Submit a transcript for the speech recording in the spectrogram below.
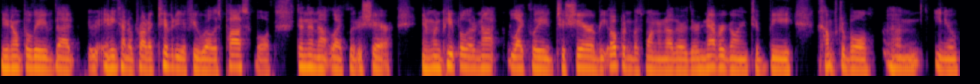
you don't believe that any kind of productivity, if you will, is possible, then they're not likely to share. And when people are not likely to share and be open with one another, they're never going to be comfortable, um, you know,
